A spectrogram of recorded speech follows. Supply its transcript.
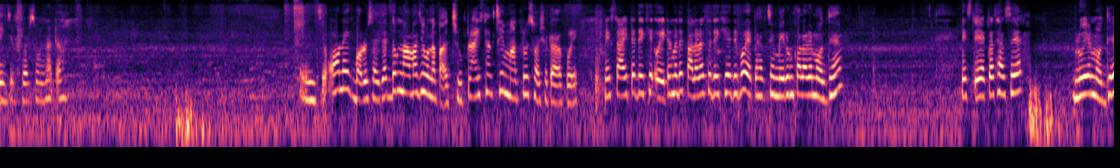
এই যে ফার্স্ট উন্নাটা এই যে অনেক বড় সাইজ একদম নামাজি উনা পাচ্ছ। প্রাইস থাকছে মাত্র ছয়শো টাকা করে। নেক্সট আইটা দেখে, ও, এটার মধ্যে কালার আছে দেখিয়ে দেবো। একটা থাকছে মেরুন কালারের মধ্যে। নেক্সট একটা থাকছে ব্লু এর মধ্যে।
